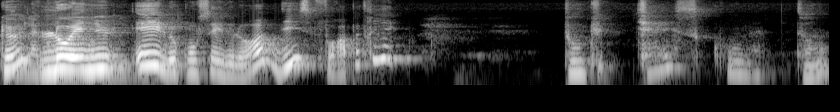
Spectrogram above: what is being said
que l'ONU et le Conseil de l'Europe disent qu'il faut rapatrier. Donc qu'est-ce qu'on attend?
